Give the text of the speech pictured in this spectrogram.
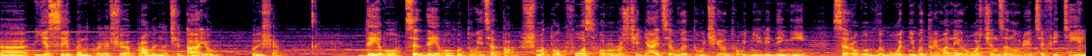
е, Єсипенко, якщо я правильно читаю, пише. Диво, це диво готується так. Шматок фосфору розчиняється в летучій отруйній рідині, серовуглеводній, в отриманий розчин, занурюється фітіль.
